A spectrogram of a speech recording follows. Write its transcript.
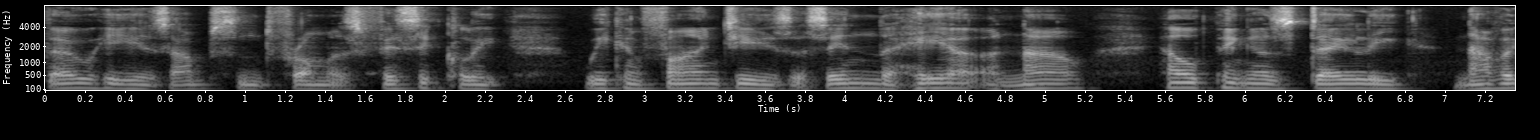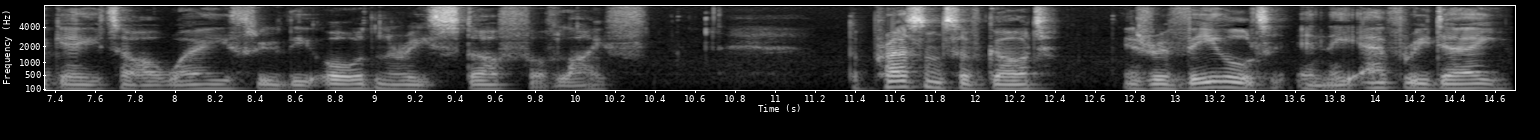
Though he is absent from us physically, we can find Jesus in the here and now, helping us daily navigate our way through the ordinary stuff of life. The presence of God is revealed in the everyday.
